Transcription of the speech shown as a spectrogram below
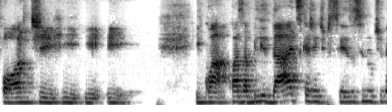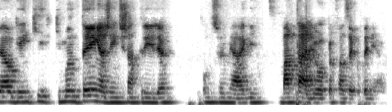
forte e, e, e, e com, a, com, as habilidades que a gente precisa se não tiver alguém que, que mantenha a gente na trilha, como o Sr. Miyagi batalhou para fazer com o Daniel.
